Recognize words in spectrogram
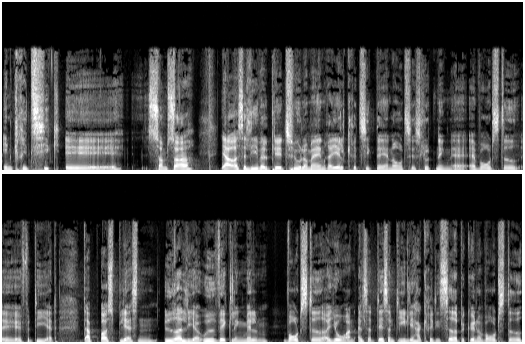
en kritik, øh, som så jeg også alligevel bliver i tvivl om, er en reel kritik, da jeg når til slutningen af, af vort sted, øh, fordi at der også bliver sådan yderligere udvikling mellem vort sted og jorden. Altså det, som de egentlig har kritiseret, begynder vort sted.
